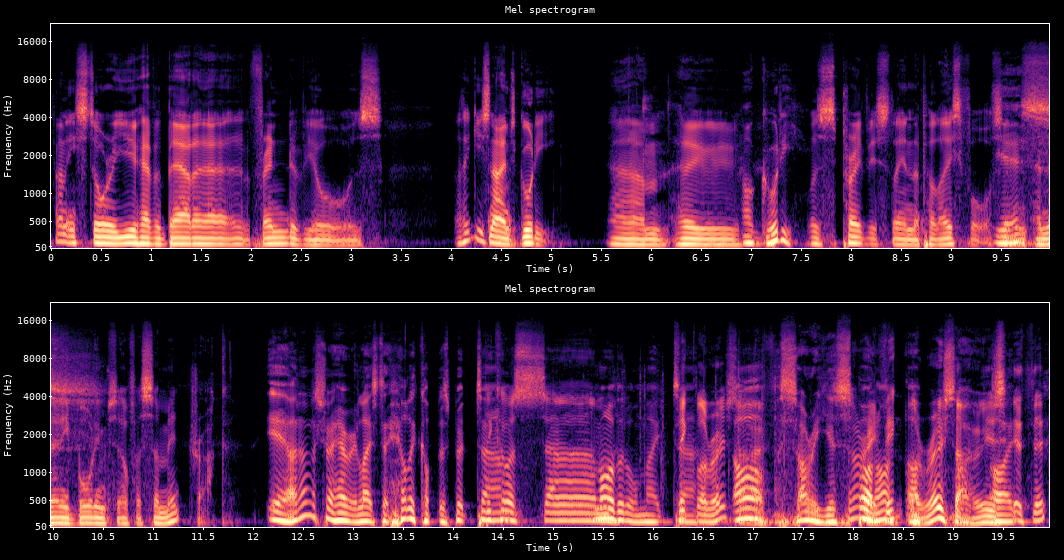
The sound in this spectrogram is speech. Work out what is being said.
funny story you have about a friend of yours. I think his name's Goody, um, who Oh, goody. was previously in the police force. Yes. And, and then he bought himself a cement truck. Yeah, I'm not sure how it relates to helicopters, but um, Because um, my little mate Vic uh, LaRusso. Oh, sorry, you're Sorry, spot on. Vic LaRusso. I- is, I- it,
